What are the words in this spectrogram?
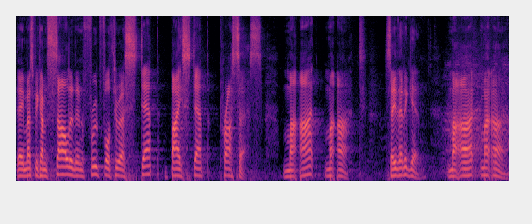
they must become solid and fruitful through a step by step process. Ma'at, ma'at. Say that again. Ma'at, ma'at.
